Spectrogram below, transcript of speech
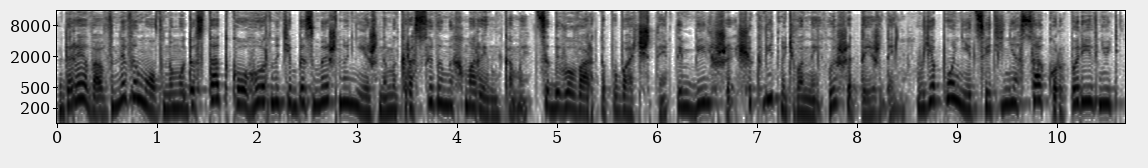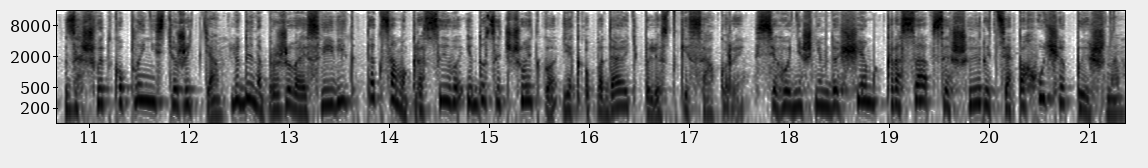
Дерева в невимовному достатку огорнуті безмежно ніжними красивими хмаринками. Це диво варто побачити. Тим більше, що квітнуть вони лише тиждень. В Японії цвітіння сакур порівнюють з швидкоплинністю життя. Людина проживає свій вік так само красиво і досить швидко, як опадають пелюстки сакури. З сьогоднішнім дощем краса все шириться, пахуча пишна.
